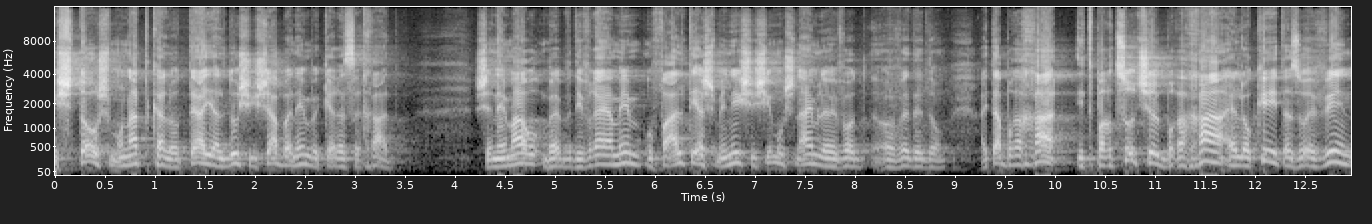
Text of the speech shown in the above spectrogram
אשתו ושמונת כלותיה ילדו שישה בנים בכרס אחד. שנאמר בדברי הימים, ופעלתי השמיני שישים ושניים לעובד אדום. הייתה ברכה, התפרצות של ברכה אלוקית, אז הוא הבין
